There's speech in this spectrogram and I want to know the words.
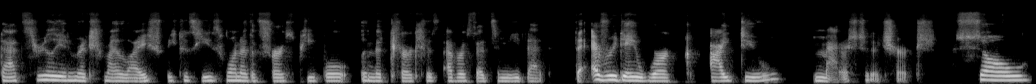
that's really enriched my life because he's one of the first people in the church who's ever said to me that the everyday work I do matters to the church. So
